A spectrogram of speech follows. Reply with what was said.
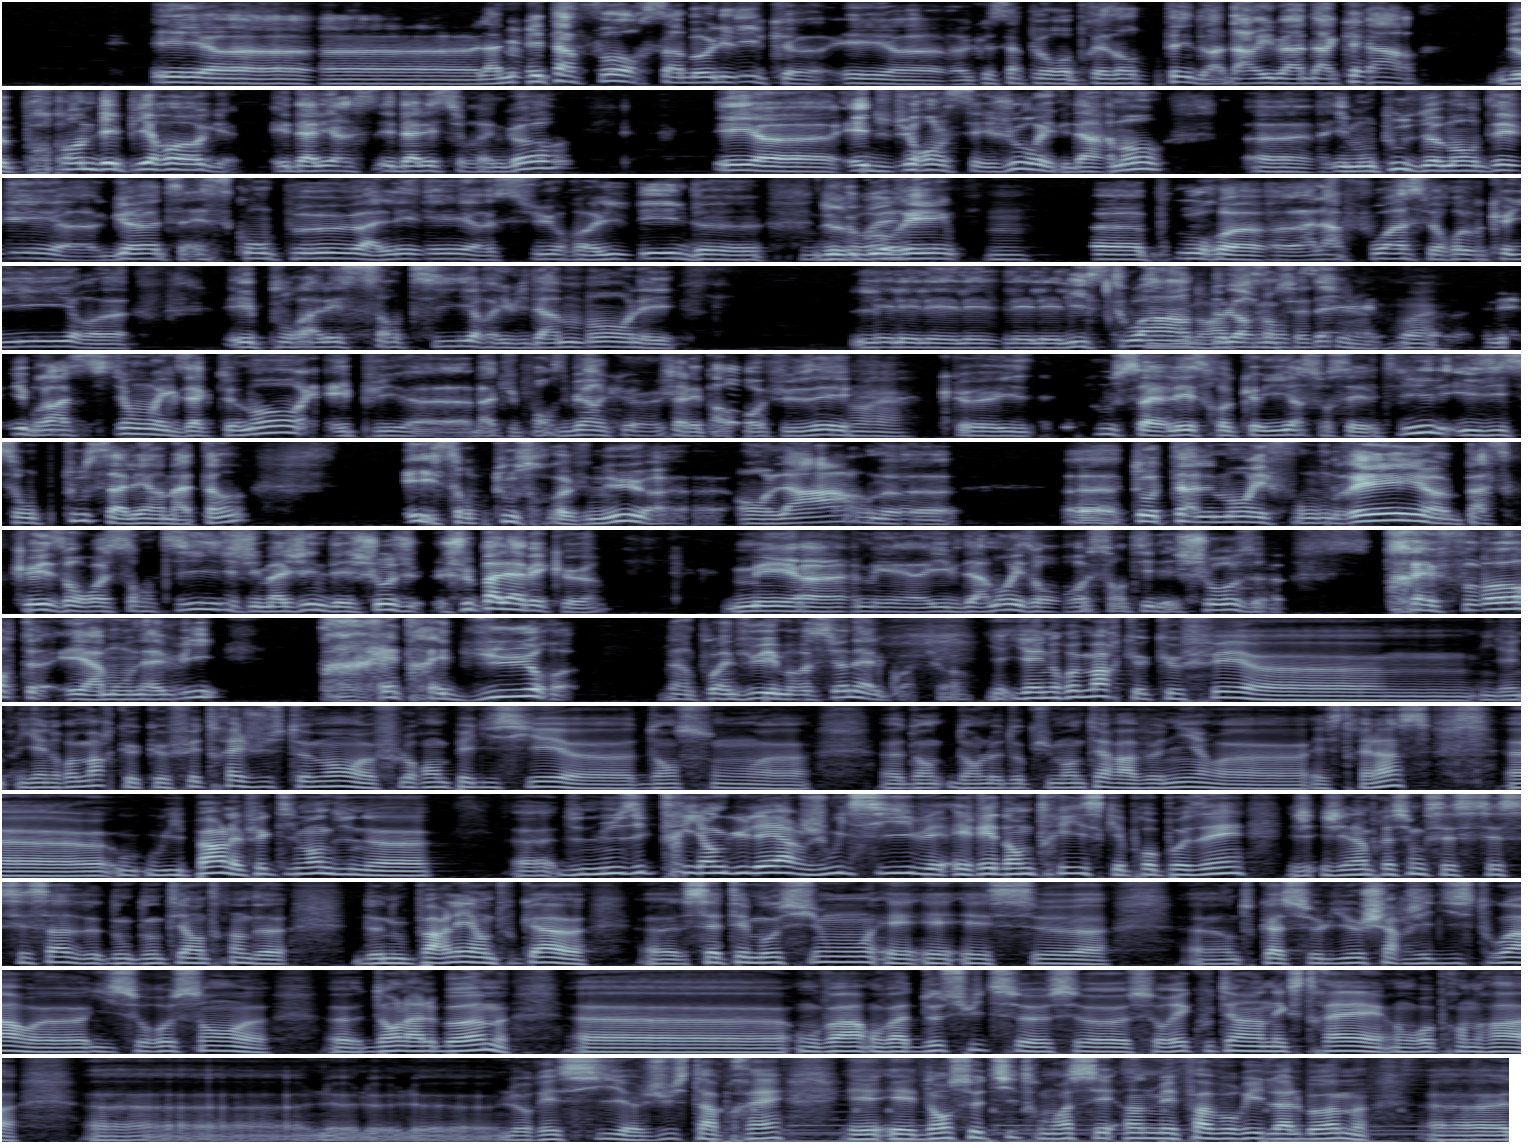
et euh, la métaphore symbolique et que ça peut représenter d'arriver à Dakar, de prendre des pirogues et d'aller sur Ngor euh, et, durant le séjour, évidemment, euh, ils m'ont tous demandé, euh, Guts, est-ce qu'on peut aller sur l'île de, de Gorée hmm. pour à la fois se recueillir et pour aller sentir, évidemment, les, l'histoire de leurs ancêtres, les vibrations exactement. Et puis, bah, tu penses bien que j'allais pas refuser qu'ils tous allaient se recueillir sur cette île. Ils y sont tous allés un matin. Et ils sont tous revenus euh, en larmes, euh, euh, totalement effondrés, parce qu'ils ont ressenti, j'imagine, des choses. Je ne suis pas allé avec eux, hein, mais, mais évidemment, ils ont ressenti des choses très fortes et, à mon avis, très, très dures d'un point de vue émotionnel, quoi. Il y, a une remarque que fait, euh, y, remarque que fait très justement euh, Florent Pellissier euh, dans son, dans, le documentaire à venir Estrellas, où, où, il parle effectivement d'une euh, d'une musique triangulaire, jouissive et, rédemptrice qui est proposée. J'ai l'impression que c'est ça dont, tu es en train de, nous parler. En tout cas, euh, euh, cette émotion et, ce, en tout cas, ce lieu chargé d'histoire, il se ressent dans l'album. on, va, on va de suite se, se, réécouter un extrait. On reprendra le, récit juste après. Et, dans ce titre, moi, c'est un de mes favoris de l'album.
